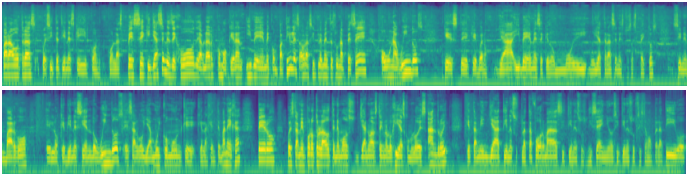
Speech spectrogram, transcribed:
Para otras, pues sí te tienes que ir con, con las PC, que ya se les dejó de hablar como que eran IBM compatibles, ahora simplemente es una PC o una Windows que, este, que bueno, ya IBM se quedó muy, muy atrás en estos aspectos. Sin embargo, eh, lo que viene siendo Windows es algo ya muy común que, la gente maneja, pero pues también por otro lado tenemos ya nuevas tecnologías como lo es Android, que también ya tiene sus plataformas y tiene sus diseños y tiene su sistema operativo,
